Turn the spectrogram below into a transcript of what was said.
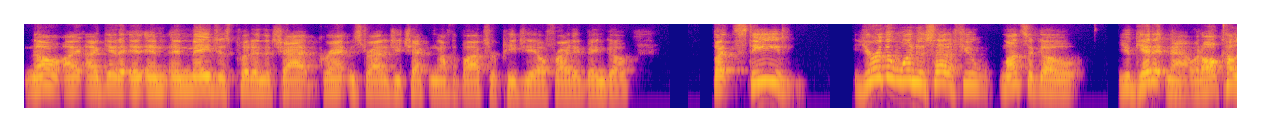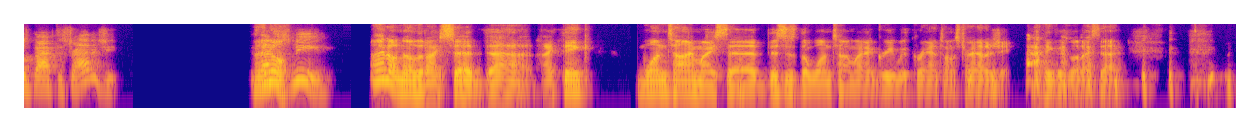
No, I, I get it. And, and, May just put in the chat grant and strategy checking off the box for PGL Friday bingo. But Steve, you're the one who said a few months ago, you get it now. It all comes back to strategy. That's I just me. I don't know that I said that. I think one time I said, this is the one time I agree with Grant on strategy. I think is what I said.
